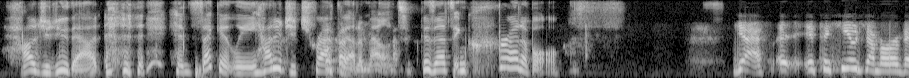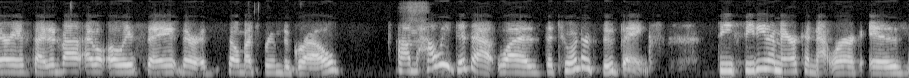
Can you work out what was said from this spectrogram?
how did you do that? and secondly, how did you track that amount? Because that's incredible. Yes, it's a huge number we're very excited about. I will always say there is so much room to grow. Um, how we did that was the 200 food banks the Feeding America Network is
